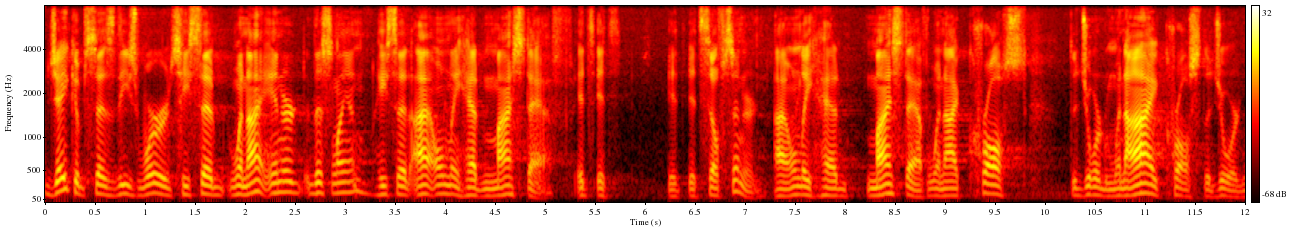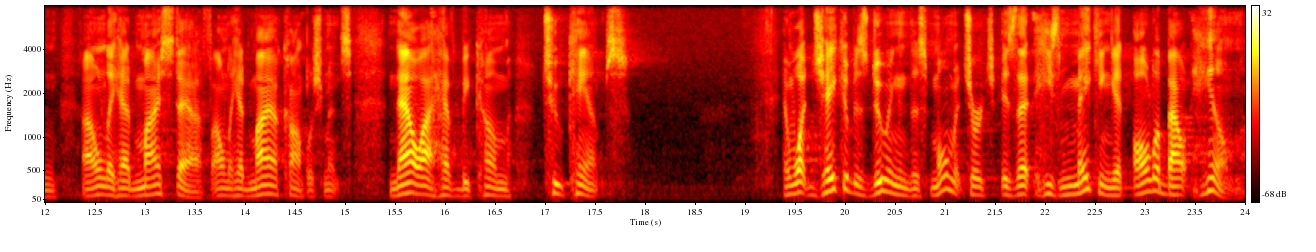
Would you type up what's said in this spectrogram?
Jacob says these words. He said, When I entered this land, he said, I only had my staff. It's, it's, it, it's self centered. I only had my staff when I crossed the Jordan. When I crossed the Jordan, I only had my staff, I only had my accomplishments. Now I have become two camps. And what Jacob is doing in this moment, church, is that he's making it all about him.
